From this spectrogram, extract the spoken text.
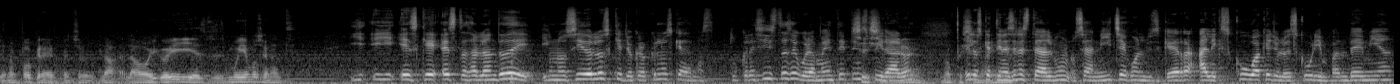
yo no puedo creer, pues, la, la oigo y es, es muy emocionante. Y, y es que estás hablando de unos ídolos que yo creo que en los que además tú creciste seguramente y te Sí, sí, inspiraron. no, pues y los que tienes en este álbum, o sea, Nietzsche, Juan Luis Guerra, Alex Cuba, que yo lo descubrí en pandemia.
